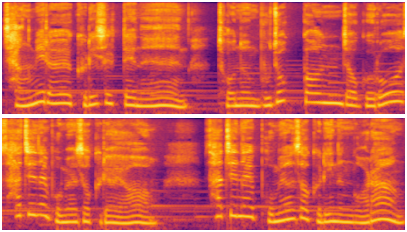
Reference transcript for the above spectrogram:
장미를 그리실 때는 저는 무조건적으로 사진을 보면서 그려요. 사진을 보면서 그리는 거랑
